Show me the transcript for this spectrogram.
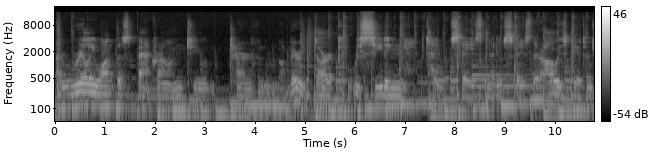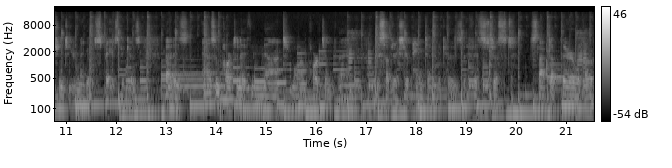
I really want this background to turn a very dark, receding type of space, the negative space there. Always pay attention to your negative space because that is as important, if not more important, than the subjects you're painting. Because if it's just slapped up there without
